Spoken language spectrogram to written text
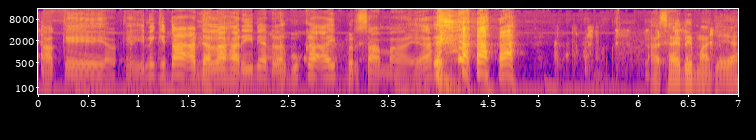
Oke, oke. Ini kita adalah hari ini adalah buka aib bersama ya. Ah, saya diem aja ya.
